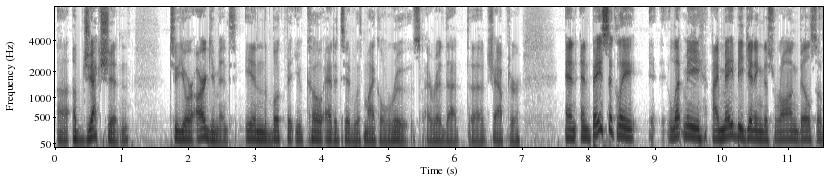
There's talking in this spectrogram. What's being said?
uh, objection to your argument in the book that you co-edited with Michael Ruse. I read that uh, chapter, and and basically, let me. I may be getting this wrong, Bill. So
